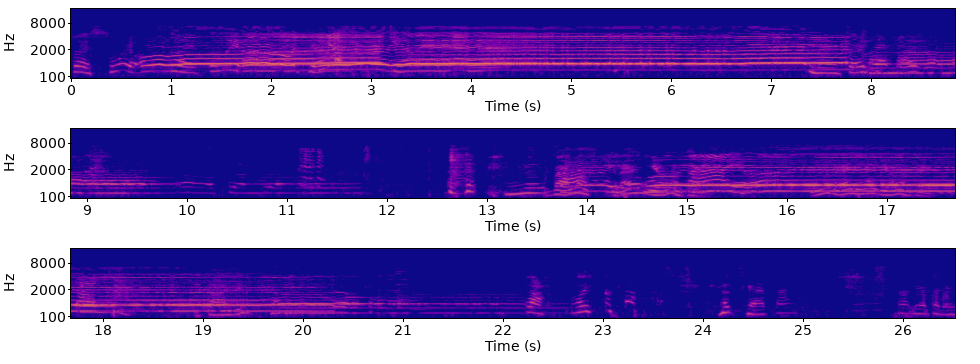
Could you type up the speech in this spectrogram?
最水哦，最水哦，姐姐。mình tới gần nào và nó đã nhớ là tại Hãy subscribe cho kênh Ghiền Mì Gõ Để không bỏ lỡ những video hấp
